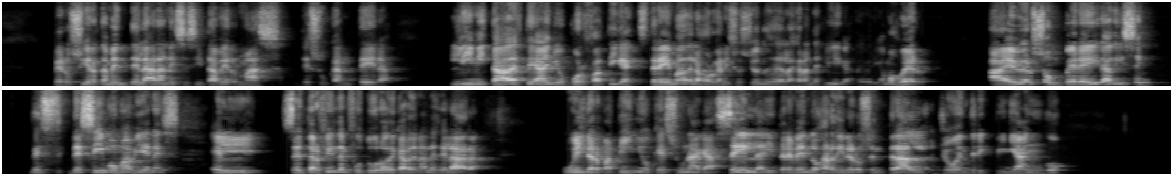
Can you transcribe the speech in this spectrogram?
pero ciertamente Lara necesita ver más de su cantera, limitada este año por fatiga extrema de las organizaciones de las grandes ligas. Deberíamos ver a Everson Pereira, dicen, decimos más bien es el centerfield del futuro de Cardenales de Lara. Wilder Patiño, que es una gacela y tremendo jardinero central, Joe Hendrik Piñango,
